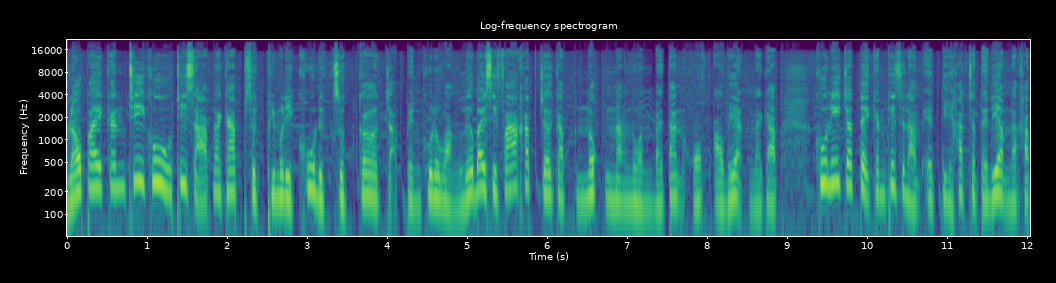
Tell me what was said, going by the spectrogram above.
เราไปกันที่คู่ที่ 3 นะครับศึกพรีเมียร์ลีกคู่ดึกสุดก็จะเป็นคู่ระหว่างเรือใบสีฟ้าครับ เจอกับนกนางนวลไบตันโฮฟเอัลเบียนนะครับ คู่นี้จะเตะกันที่สนามเอติฮัดสเตเดียมนะครับ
